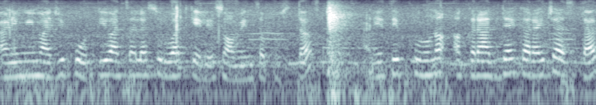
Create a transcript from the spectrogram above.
आणि मी माझी पोती वाचायला सुरुवात केली स्वामींचं पुस्तक. आणि ते पूर्ण अकरा अध्याय करायचे असतात.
